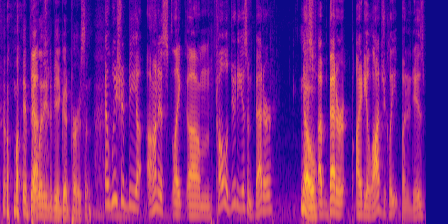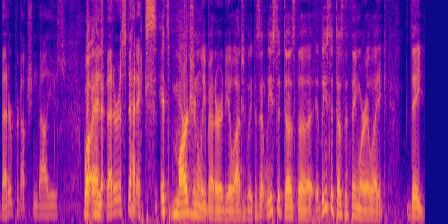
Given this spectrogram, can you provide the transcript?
my ability to be a good person. And we should be honest, like um, Call of Duty isn't better. No, It's uh, better ideologically, but it is better production values. well, It and is better aesthetics. it's marginally better ideologically because at least it does the at least it does the thing where like they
